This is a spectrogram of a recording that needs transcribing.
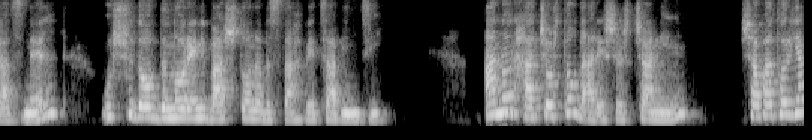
կազմել, ու շուտով դնորենի ճաշտոնը վստահվեցավ ինձի։ Անոր հաջորդող դարեշրջանին շապատորիա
